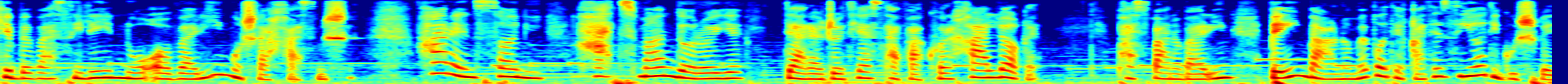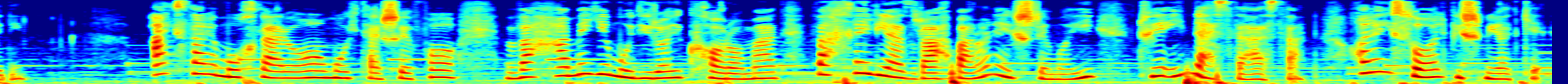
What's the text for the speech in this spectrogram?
که به وسیله نوآوری مشخص میشه. هر انسانی حتما دارای درجاتی از تفکر خلاقه. پس بنابراین به این برنامه با دقت زیادی گوش بدین. اکثر مخترعا، مکتشفا و همه مدیرای کارآمد و خیلی از رهبران اجتماعی توی این دسته هستن. حالا این سوال پیش میاد که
